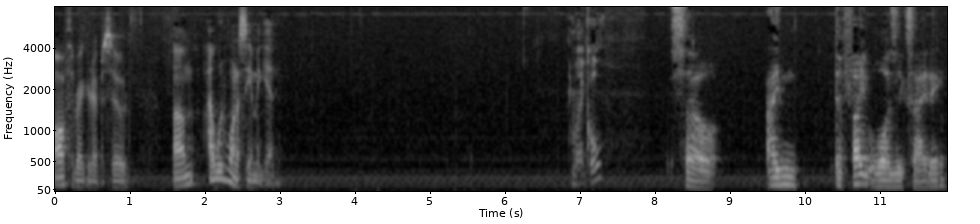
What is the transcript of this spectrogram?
off the record episode. Um, I would want to see him again. Michael, So, I the fight was exciting,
